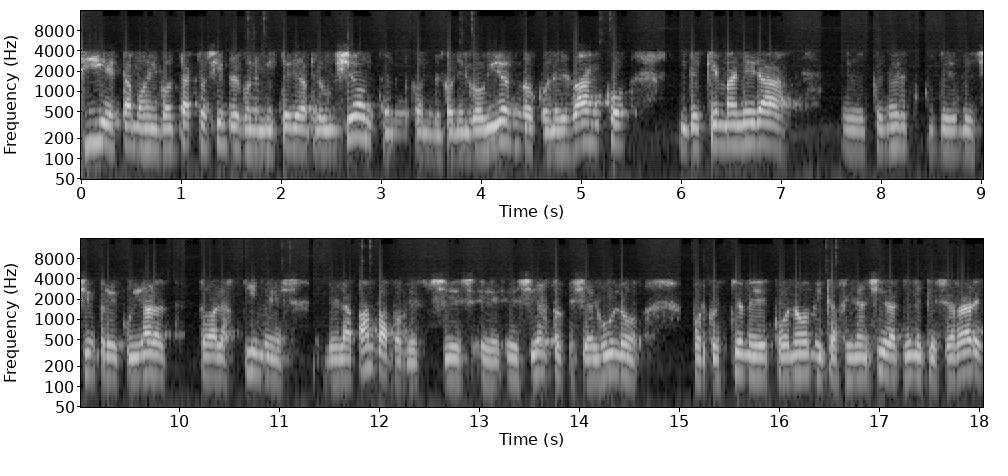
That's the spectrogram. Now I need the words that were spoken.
sí estamos en contacto siempre con el Ministerio de la Producción, con, con, el gobierno, con el banco, de qué manera eh, tener, de, siempre cuidar todas las pymes de La Pampa, porque sí es, eh, es cierto que si alguno por cuestiones económicas, financieras, tiene que cerrar, es,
